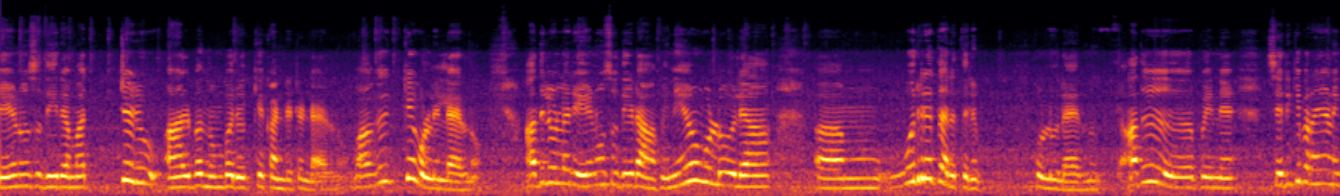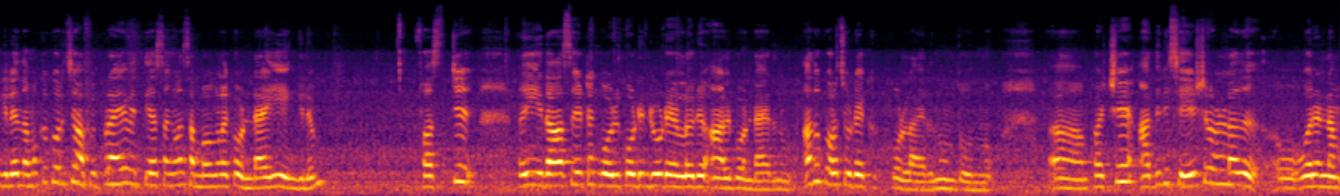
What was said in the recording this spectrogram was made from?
രേണു സുധീര മറ്റൊരു ആൽബം മുമ്പൊരൊക്കെ കണ്ടിട്ടുണ്ടായിരുന്നു. വകയ്ക്ക് കൊള്ളില്ലായിരുന്നു. അതിലുള്ള രേണു സുധിയുടെ അഭിനയവും കൊള്ളൂല. ഒരു തരത്തിലും കൊള്ളൂലായിരുന്നു. അത് പിന്നെ ശരിക്കും പറയുകയാണെങ്കിൽ നമുക്ക് കുറച്ച് അഭിപ്രായ വ്യത്യാസങ്ങളും സംഭവങ്ങളൊക്കെ ഉണ്ടായി എങ്കിലും ഫസ്റ്റ് ഈ ദാസേട്ടൻ കോഴിക്കോടിന്റെ കൂടെയുള്ള ഒരു ആൽബം ഉണ്ടായിരുന്നു. അത് കുറച്ചുകൂടെയൊക്കെ കൊള്ളായിരുന്നു എന്ന് തോന്നുന്നു. പക്ഷേ അതിന് ശേഷമുള്ളത് ഒരെണ്ണം.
